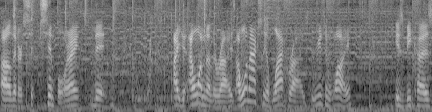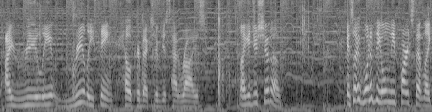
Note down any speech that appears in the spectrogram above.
uh, that are si simple, alright? That I, I want another Rise. I want actually a black Rise. The reason why is because I really, really think Hellkirbeck should have just had Rise. Like, it just should have. It's like one of the only parts that like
